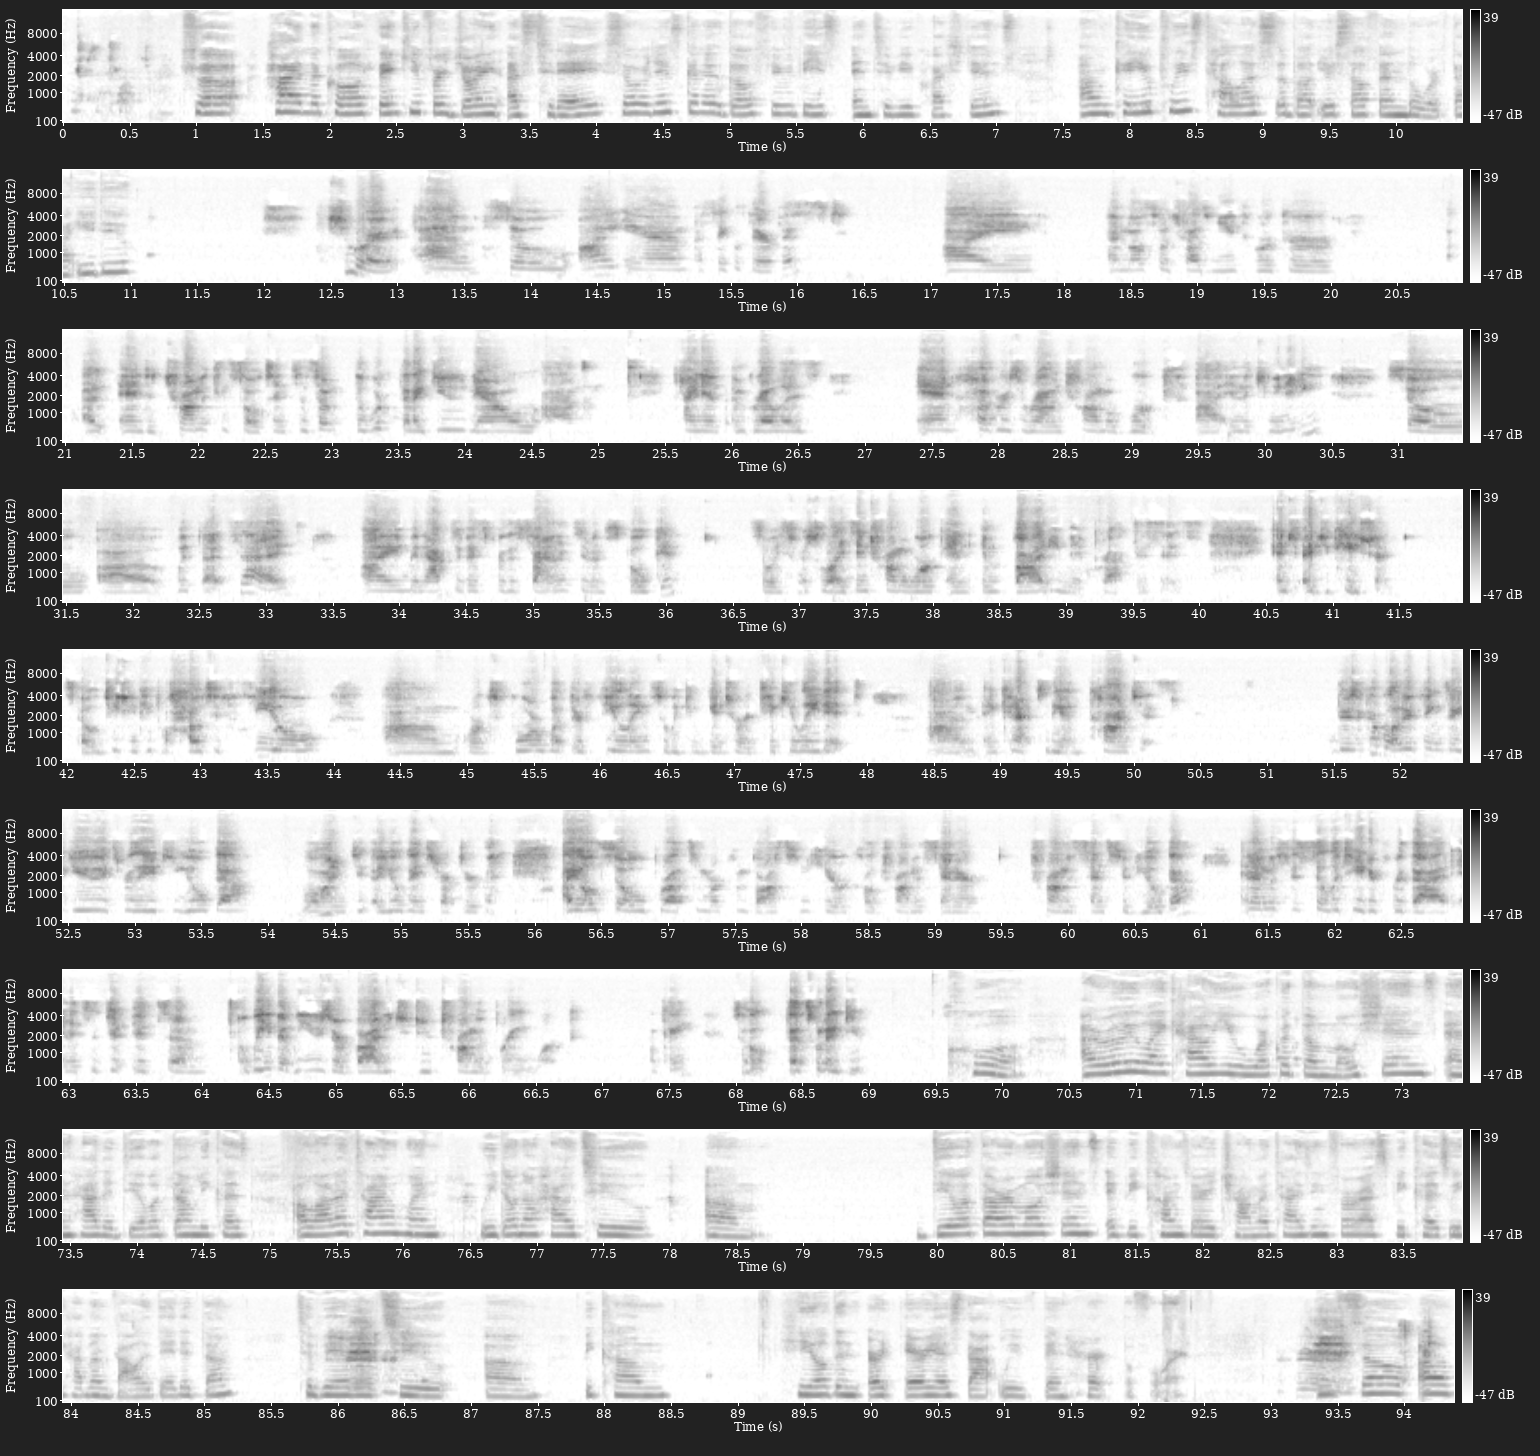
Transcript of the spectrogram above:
So, hi, Nicole. Thank you for joining us today. So, we're just going to go through these interview questions. Um, can you please tell us about yourself and the work that you do? Sure. Um, so I am a psychotherapist. I am also a child and youth worker uh, and a trauma consultant. So some the work that I do now um, kind of umbrellas and hovers around trauma work uh, in the community. So uh, with that said, I'm an activist for the silence and unspoken. So I specialize in trauma work and embodiment practices and education. So teaching people how to feel um, or explore what they're feeling so we can begin to articulate it um, and connect to the unconscious. There's a couple other things I do. It's related to yoga. Well, I'm a yoga instructor, but I also brought some work from Boston here called Trauma Center, Trauma Sensitive Yoga, and I'm a facilitator for that. And it's a it's um, a way that we use our body to do trauma brain work. Okay, so that's what I do. Cool. I really like how you work with the emotions and how to deal with them because a lot of time when we don't know how to um, deal with our emotions, it becomes very traumatizing for us because we haven't validated them to be able to um, become healed in ar- areas that we've been hurt before. And so, uh,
